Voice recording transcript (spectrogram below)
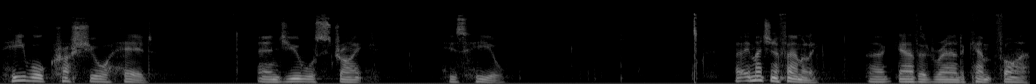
He will crush your head, and you will strike his heel. Uh, imagine a family uh, gathered round a campfire.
